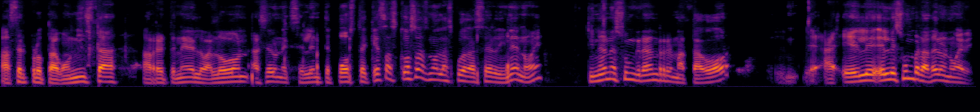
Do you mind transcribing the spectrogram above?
a ser protagonista, a retener el balón, a ser un excelente poste, que esas cosas no las puede hacer Dineno, ¿eh? Dineno es un gran rematador, eh, él, él es un verdadero nueve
